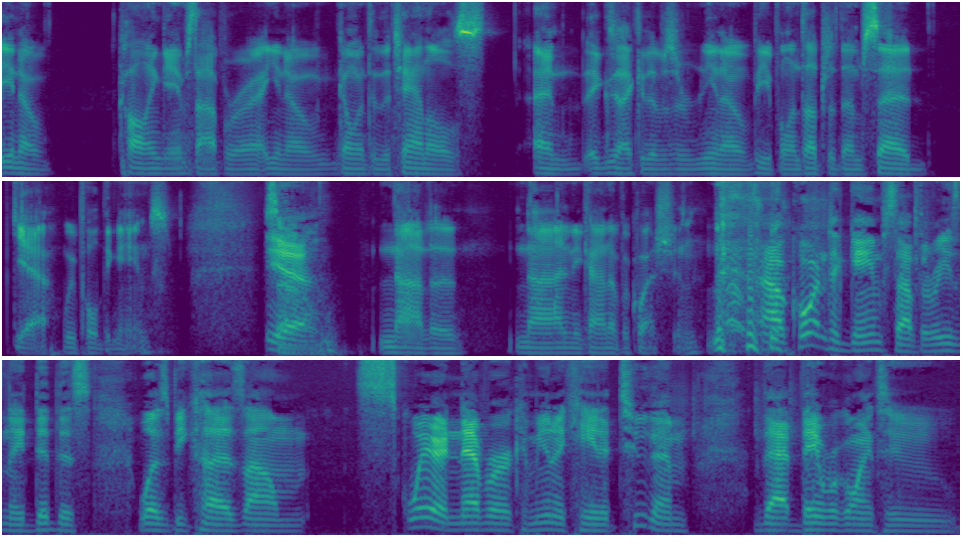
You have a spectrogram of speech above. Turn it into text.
you know calling GameStop or you know going through the channels and executives or you know people in touch with them said, yeah, we pulled the games. So, yeah, not a not any kind of a question. now, according to GameStop, the reason they did this was because um, Square never communicated to them that they were going to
